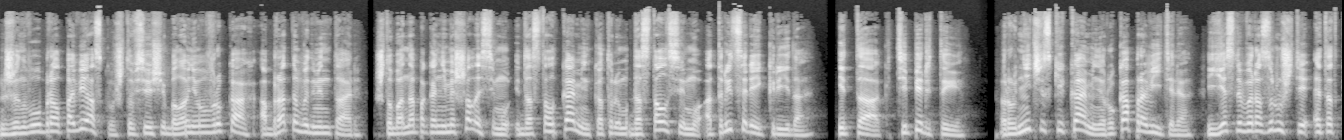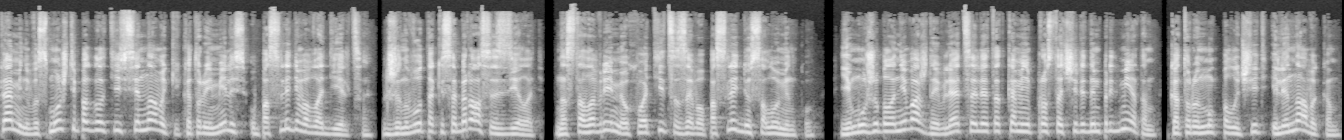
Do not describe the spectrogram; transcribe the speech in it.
Джинву убрал повязку, что все еще была у него в руках, обратно в инвентарь, чтобы она пока не мешалась ему и достал камень, который достался ему от рыцарей Крида. Итак, теперь ты. Рунический камень, рука правителя. Если вы разрушите этот камень, вы сможете поглотить все навыки, которые имелись у последнего владельца. Джинву так и собирался сделать. Настало время ухватиться за его последнюю соломинку. Ему уже было неважно, является ли этот камень просто очередным предметом, который он мог получить, или навыком.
